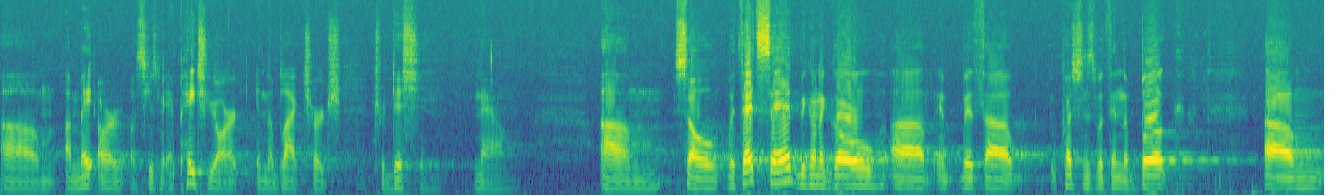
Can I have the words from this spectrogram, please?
um, a ma- or excuse me, a patriarch in the black church tradition now. Um, so, with that said, we're going to go uh, with uh, questions within the book. Um,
